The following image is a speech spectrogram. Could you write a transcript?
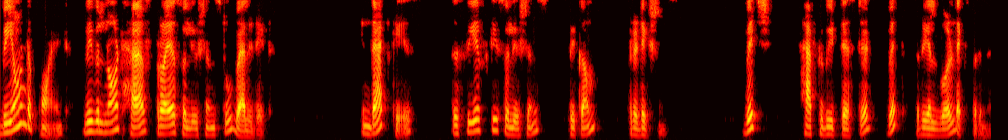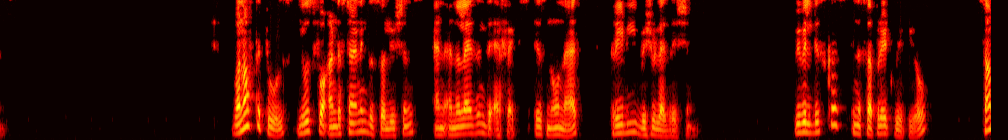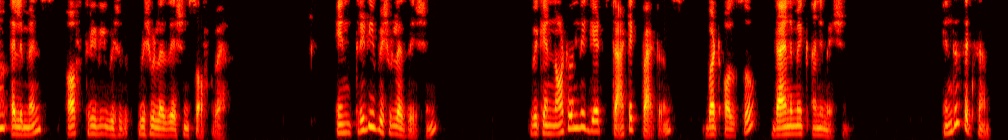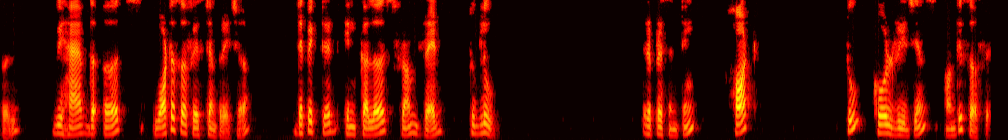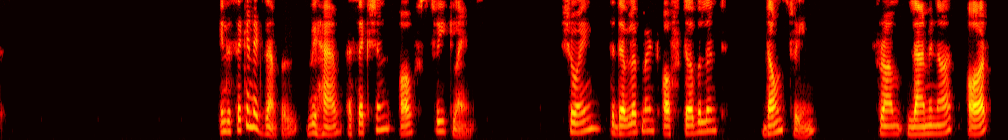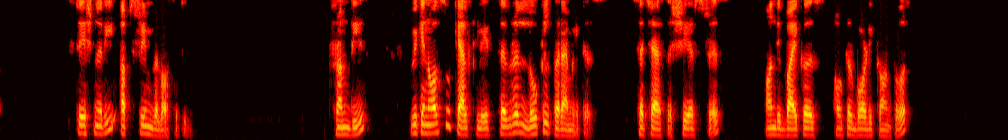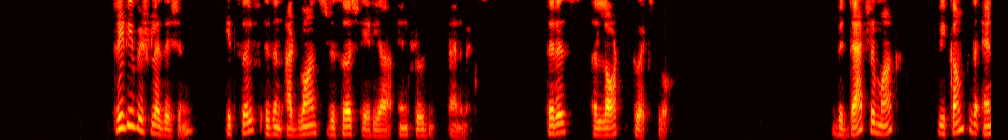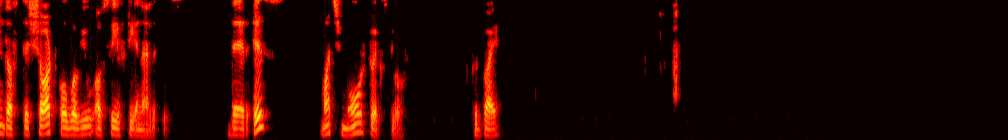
Beyond a point, we will not have prior solutions to validate. In that case, the CFD solutions become predictions, which have to be tested with real world experiments. One of the tools used for understanding the solutions and analyzing the effects is known as 3D visualization. We will discuss in a separate video some elements of 3D visual visualization software. In 3D visualization, we can not only get static patterns but also dynamic animation. In this example, we have the Earth's water surface temperature depicted in colors from red to blue representing hot to cold regions on the surface. In the second example, we have a section of streak lines showing the development of turbulent downstream from laminar or stationary upstream velocities. From these, we can also calculate several local parameters such as the shear stress on the biker's outer body contour. 3D visualization itself is an advanced research area in fluid dynamics. There is a lot to explore. With that remark, we come to the end of the short overview of CFD analysis. There is much more to explore. Goodbye.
